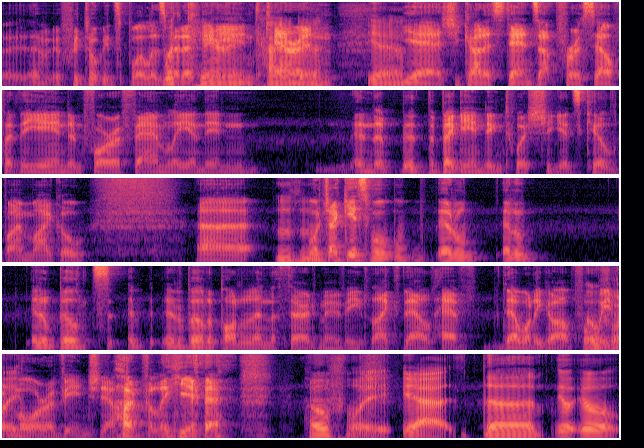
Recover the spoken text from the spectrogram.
uh, if we're talking spoilers, With but at Karen, the end, kinda. Karen, Yeah. yeah, she kind of stands up for herself at the end and for her family, and then in the the big ending twist, she gets killed by Michael, uh, Mm-hmm. which I guess will it'll it'll it'll build it'll build upon it in the third movie. Like they'll have they'll want to go up for Hopefully. even more revenge now. Hopefully, yeah. Hopefully, yeah. The oh, oh,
